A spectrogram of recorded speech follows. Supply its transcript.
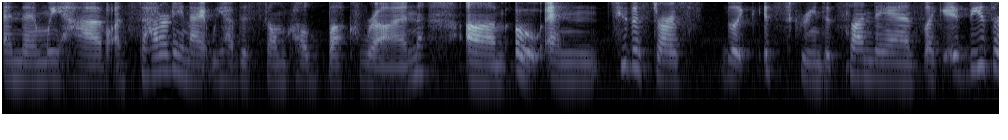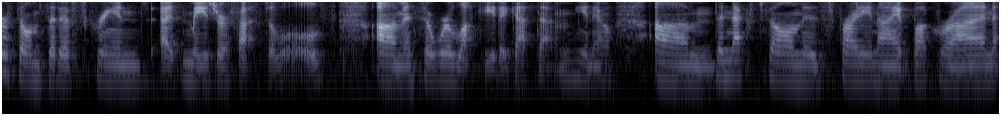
And then we have on Saturday night we have this film called Buck Run. Um, oh, and To the Stars, like it's screened at Sundance. Like it, these are films that have screened at major festivals, um, and so we're lucky to get them. You know, um, the next film is Friday night Buck Run.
